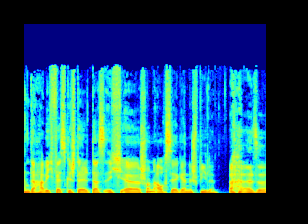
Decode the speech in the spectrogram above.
und da habe ich festgestellt, dass ich äh, schon auch sehr gerne spiele. Also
